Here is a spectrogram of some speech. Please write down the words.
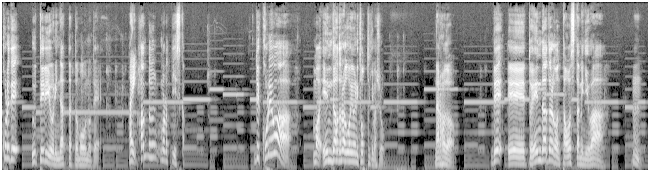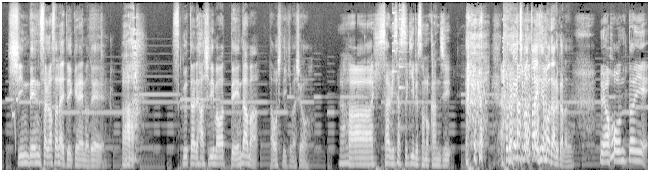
これで撃てるようになったと思うので、はい。半分もらっていいですか？で、これは、まあ、エンダードラゴン用に取っときましょう。なるほど。で、えっ、と、エンダードラゴン倒すためには、うん。神殿探さないといけないので、あスクーターで走り回ってエンダーマン倒していきましょう。あ。あー、久々すぎるその感じ。これが一番大変まであるからね。いや、本当に。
